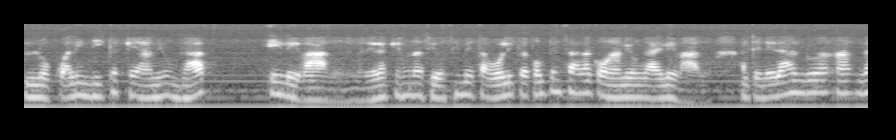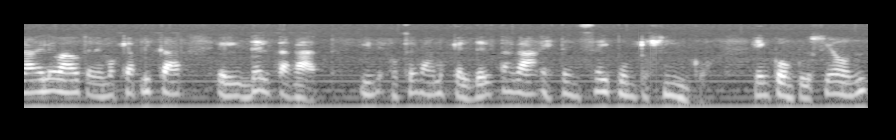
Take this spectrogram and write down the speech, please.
lo cual indica que anion GAT elevado manera que es una acidosis metabólica compensada con anión GA elevado. Al tener anión GA elevado tenemos que aplicar el delta GAT y observamos que el delta GA está en 6.5. En conclusión,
